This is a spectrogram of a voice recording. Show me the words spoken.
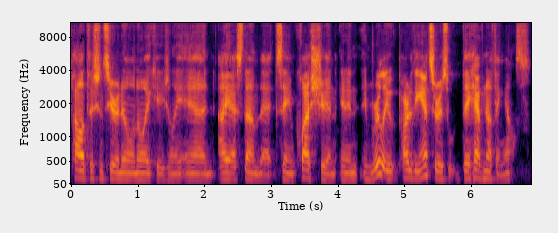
politicians here in Illinois occasionally, and I ask them that same question, and and really part of the answer is they have nothing else.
